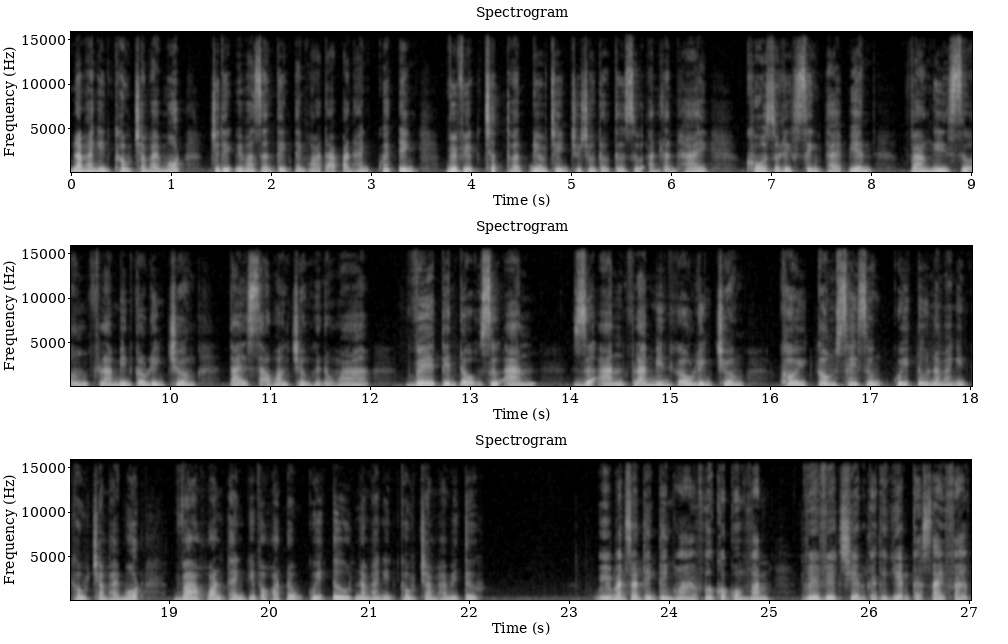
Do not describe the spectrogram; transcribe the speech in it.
Năm 2021, Chủ tịch Ủy ban dân tỉnh Thanh Hóa đã ban hành quyết định về việc chấp thuận điều chỉnh chủ trương đầu tư dự án lần 2, khu du lịch sinh thái biển và nghỉ dưỡng Flamingo Linh Trường tại xã Hoàng Trường, huyện Hoàng Hóa. Về tiến độ dự án, dự án Flamingo Linh Trường khởi công xây dựng quý tư năm 2021 và hoàn thành đi vào hoạt động quý tư năm 2024. Ủy ban dân tỉnh Thanh Hóa vừa có công văn về việc triển khai thực hiện các giải pháp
